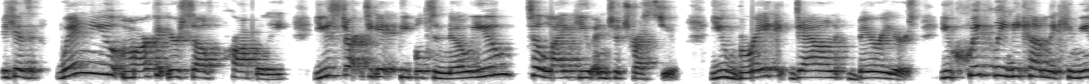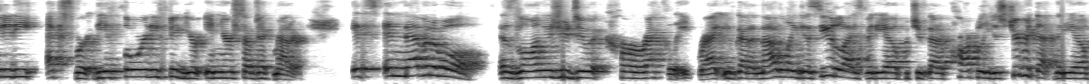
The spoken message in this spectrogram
Because when you market yourself properly, you start to get people to know you, to like you, and to trust you. You break down barriers. You quickly become the community expert, the authority figure in your subject matter. It's inevitable as long as you do it correctly, right? You've got to not only just utilize video, but you've got to properly distribute that video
